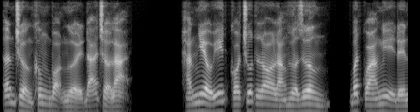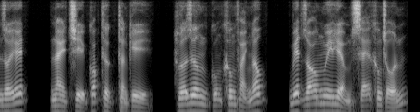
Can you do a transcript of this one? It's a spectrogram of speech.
Ân trường không bọn người đã trở lại. Hắn nhiều ít có chút lo lắng hứa dương, bất quá nghĩ đến giới hết, này chỉ cóc thực thần kỳ, hứa dương cũng không phải ngốc, biết rõ nguy hiểm sẽ không trốn.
